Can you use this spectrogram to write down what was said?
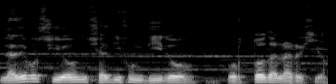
la devoción se ha difundido por toda la región.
